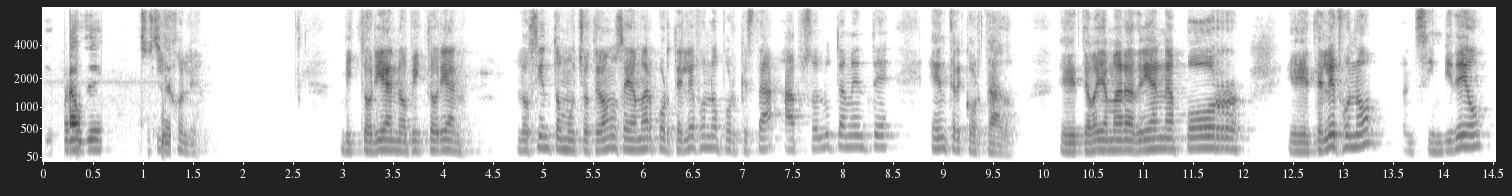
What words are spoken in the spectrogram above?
de fraude. Híjole. Victoriano, Victoriano, lo siento mucho, te vamos a llamar por teléfono porque está absolutamente entrecortado. Eh, te va a llamar Adriana por eh, teléfono, sin video,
